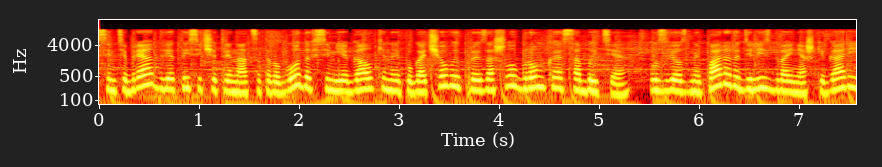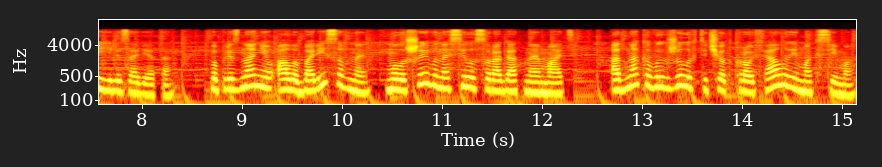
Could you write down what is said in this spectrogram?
сентября 2013 года в семье Галкина и Пугачевой произошло громкое событие. У звездной пары родились двойняшки Гарри и Елизавета. По признанию Аллы Борисовны, малышей выносила суррогатная мать. Однако в их жилах течет кровь Аллы и Максима.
